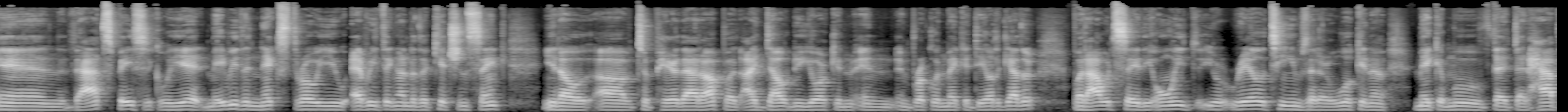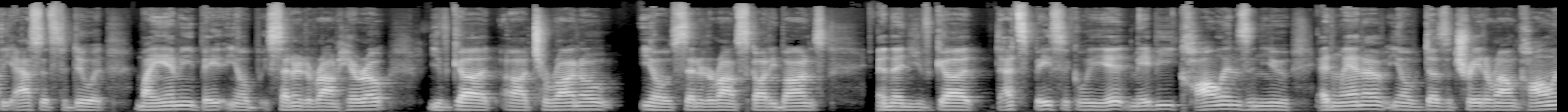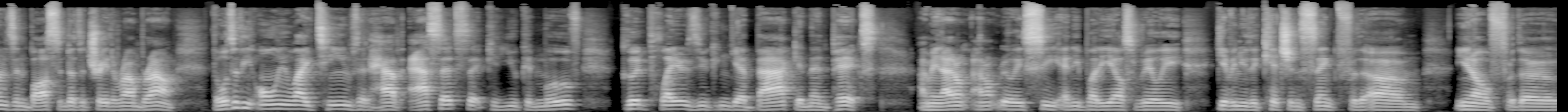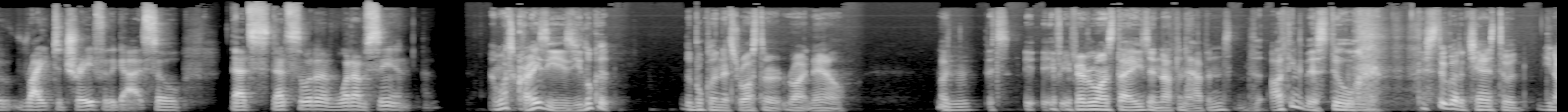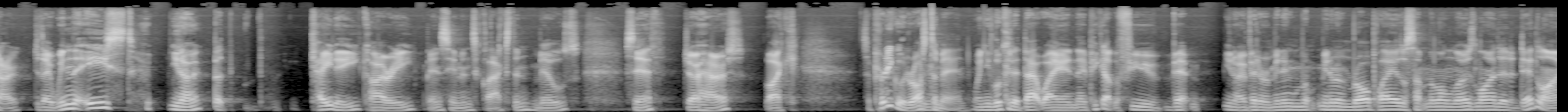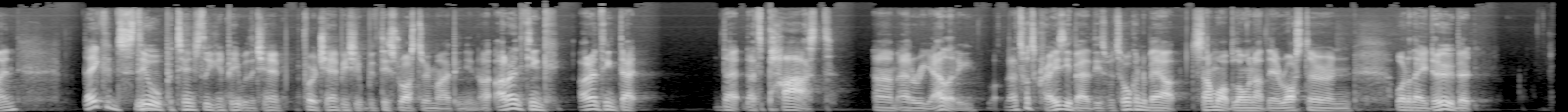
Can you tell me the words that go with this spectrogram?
and that's basically it. Maybe the Knicks throw you everything under the kitchen sink, you know, uh, to pair that up. But I doubt New York and, and, and Brooklyn make a deal together. But I would say the only real teams that are looking to make a move that that have the assets to do it, Miami, you know, centered around Herro. You've got uh, Toronto, you know, centered around Scottie Barnes, and then you've got that's basically it. Maybe Collins and you Atlanta, you know, does a trade around Collins and Boston does a trade around Brown. Those are the only like teams that have assets that can, you can move, good players you can get back, and then picks. I mean, I don't I don't really see anybody else really giving you the kitchen sink for the um you know for the right to trade for the guys. So that's that's sort of what I'm seeing. And what's crazy is you look at the Brooklyn Nets roster right now. Like mm-hmm. it's if, if everyone stays and nothing happens, I think they're still they've still got a chance to you know do they win the East? You know, but KD, Kyrie, Ben Simmons, Claxton, Mills, Seth, Joe Harris, like it's a pretty good roster, mm-hmm. man. When you look at it that way, and they pick up a few vet, you know veteran minimum, minimum role players or something along those lines at a deadline. They could still mm-hmm. potentially compete with a champ for a championship with this roster, in my opinion. I, I don't think I don't think that that that's past um, out of reality. That's what's crazy about this. We're talking about somewhat blowing up their roster and what do they do, but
